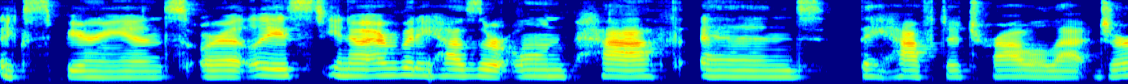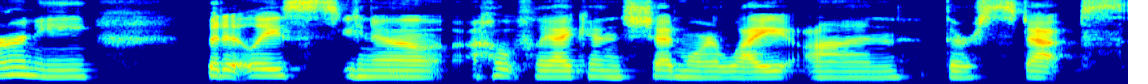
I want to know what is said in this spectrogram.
experience or at least you know everybody has their own path and they have to travel that journey. But at least you know hopefully i can shed more light on their steps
